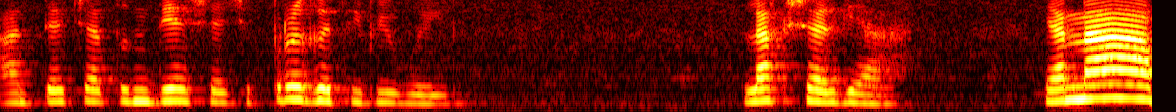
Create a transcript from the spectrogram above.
आणि त्याच्यातून देशाची प्रगती बी होईल. लक्षात घ्या. यांना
